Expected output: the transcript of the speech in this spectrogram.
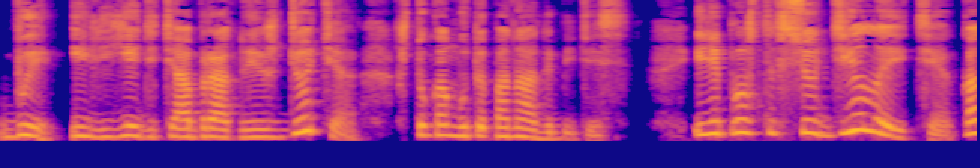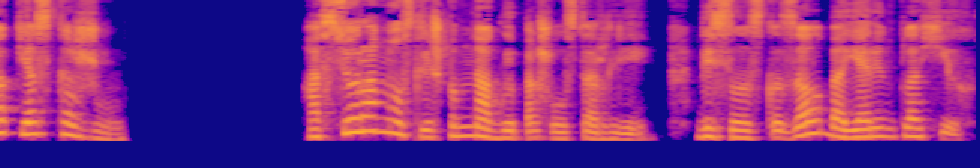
«Вы или едете обратно и ждете, что кому-то понадобитесь, или просто все делаете, как я скажу. «А все равно слишком наглый пошел Старлей», — весело сказал боярин плохих.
